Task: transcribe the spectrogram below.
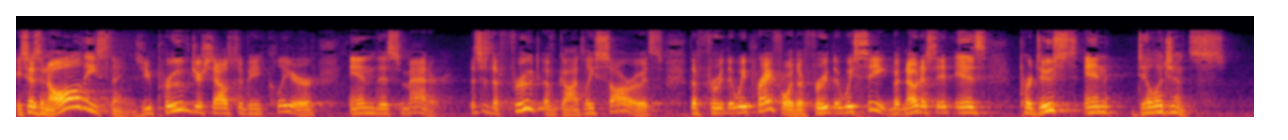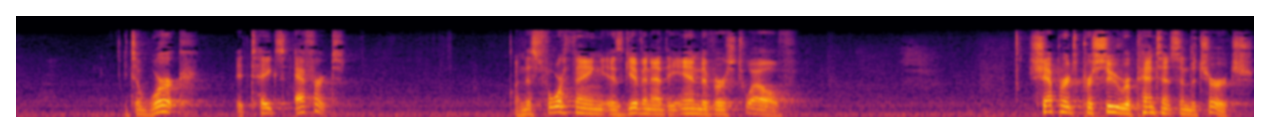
He says, In all these things, you proved yourselves to be clear in this matter. This is the fruit of godly sorrow. It's the fruit that we pray for, the fruit that we seek. But notice it is produced in diligence. It's a work, it takes effort. And this fourth thing is given at the end of verse 12. Shepherds pursue repentance in the church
